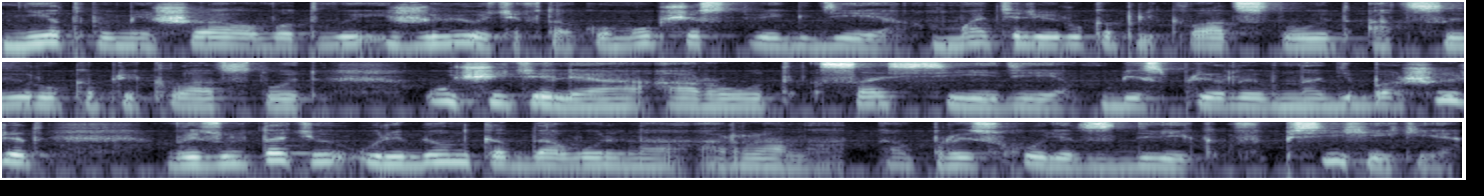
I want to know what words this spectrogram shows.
Нет, помешал, вот вы и живете в таком обществе, где матери рукоприкладствуют, отцы рукоприкладствуют, учителя орут, соседи беспрерывно дебоширят. В результате у ребенка довольно рано происходит сдвиг в психике,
